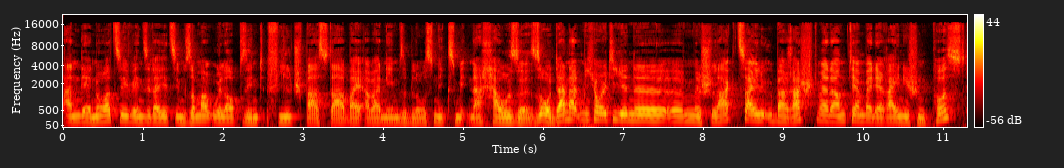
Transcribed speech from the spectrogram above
an der Nordsee, wenn Sie da jetzt im Sommerurlaub sind. Viel Spaß dabei, aber nehmen Sie bloß nichts mit nach Hause. So, dann hat mich heute hier eine, ähm, Schlagzeile überrascht, meine Damen und Herren, bei der Rheinischen Post,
